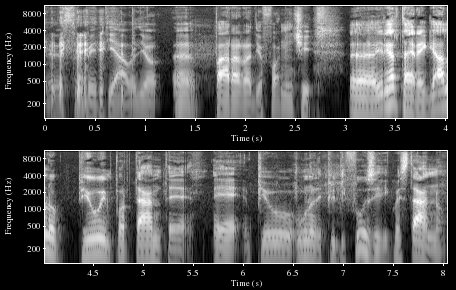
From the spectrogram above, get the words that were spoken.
eh, strumenti audio eh, pararadiofonici. Eh, in realtà il regalo più importante e più- uno dei più diffusi di quest'anno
